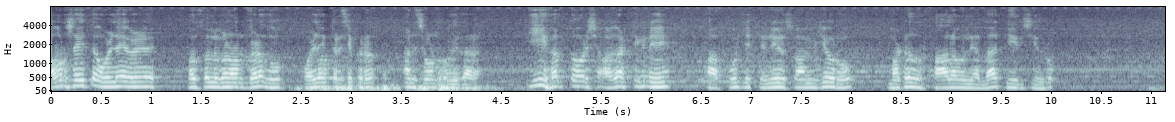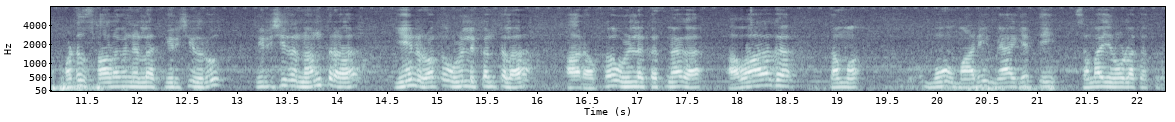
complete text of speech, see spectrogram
ಅವರು ಸಹಿತ ಒಳ್ಳೆಯ ಒಳ್ಳೆ ಫಸಲುಗಳನ್ನು ಬೆಳೆದು ಒಳ್ಳೆಯ ಕೃಷಿಕರು ಅನಿಸ್ಕೊಂಡು ಹೋಗಿದ್ದಾರೆ. ಈ ಹತ್ತು ವರ್ಷ ಆಗಸ್ಟಿಗೆ ಆ ಪೂಜ್ಯ ಚೆನ್ನಯ್ಯ ಸ್ವಾಮೀಜಿಯವರು ಮಠದ ಸಾಲವನ್ನೆಲ್ಲ ತೀರಿಸಿದರು. ಮಠದ ಸಾಲವನ್ನೆಲ್ಲ ತೀರಿಸಿದರು. ತೀರಿಸಿದ ನಂತರ ಏನು ರೊಕ್ಕ ಉಳಿಲಿಕ್ಕಂತಲ್ಲ, ಆ ರೊಕ್ಕ ಉಳಿಲಿಕ್ಕತ್ಮ್ಯಾಗ ಅವಾಗ ತಮ್ಮ ಮೂ ಮಾರಿ ಮ್ಯಾಗ ಎತ್ತಿ ಸಮಾಜ ನೋಡ್ಲಕತ್ತರು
